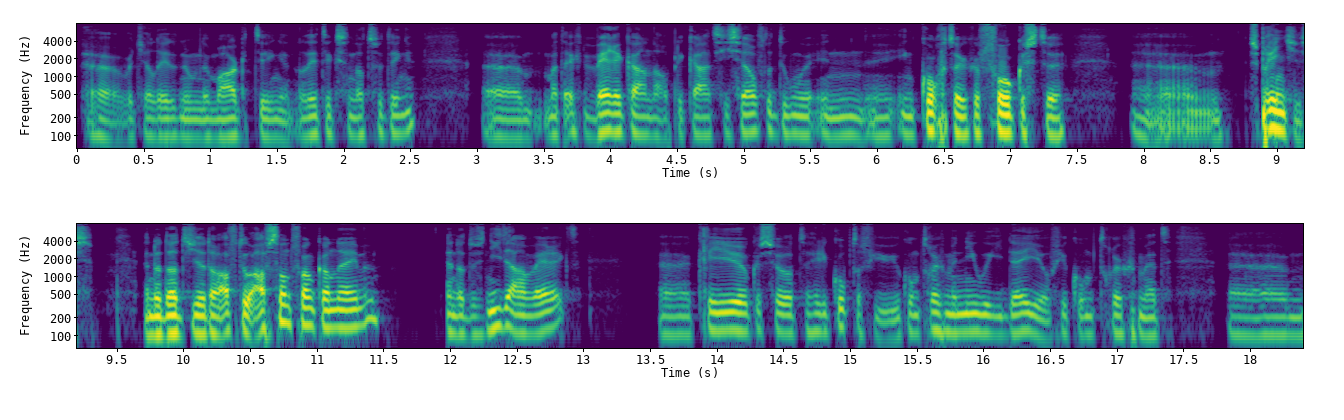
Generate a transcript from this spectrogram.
Eh, wat je al eerder noemde, marketing, analytics en dat soort dingen. Ehm, maar het echt werken aan de applicatie zelf, dat doen we in, eh, in korte, gefocuste ehm, sprintjes. En doordat je er af en toe afstand van kan nemen en dat dus niet aan werkt, eh, creëer je ook een soort helikopterview. Je komt terug met nieuwe ideeën of je komt terug met, ehm,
